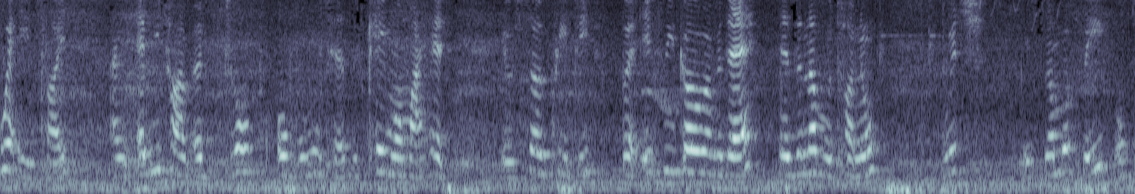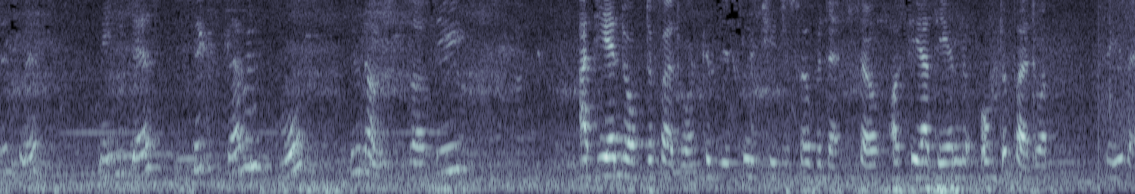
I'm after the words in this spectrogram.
wet inside and every time a drop of water just came on my head. It was so creepy. But if we go over there, there's another tunnel, which is number three of this list. Maybe there's six, seven more. Who knows? So I'll see at the end of the third one because it's literally just over there. So I'll see you at the end of the third one. See you there.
